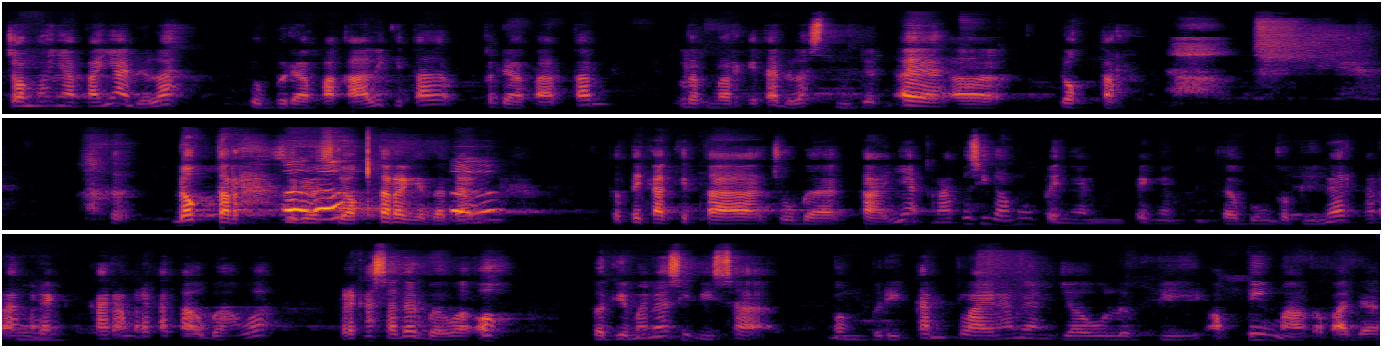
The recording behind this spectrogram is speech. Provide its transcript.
contoh nyatanya adalah beberapa kali kita kedapatan learner kita adalah student eh eh, dokter dokter serius Uh-uh. dokter gitu kan Uh-uh. ketika kita coba tanya kenapa sih kamu pengen pengen gabung ke binar karena Hmm. mereka karena mereka tahu bahwa mereka sadar bahwa oh bagaimana sih bisa memberikan pelayanan yang jauh lebih optimal kepada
